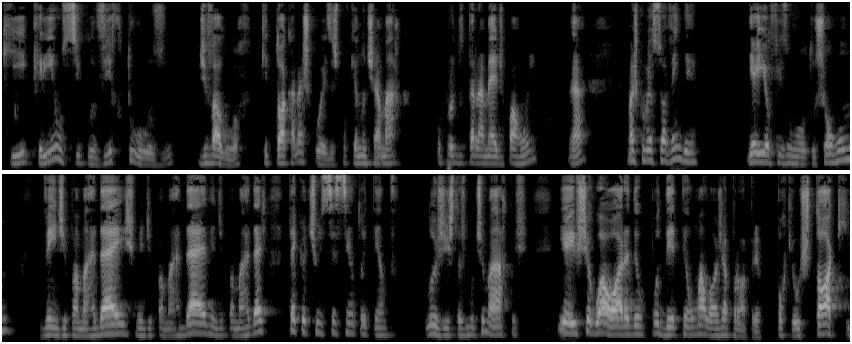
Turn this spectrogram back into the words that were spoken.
que cria um ciclo virtuoso de valor que toca nas coisas, porque não tinha marca, o produto era médio para ruim, né? Mas começou a vender. E aí eu fiz um outro showroom, vendi para mais 10, vendi para mais 10, vendi para mais 10, até que eu tinha uns 60, 80 lojistas multimarcas. E aí chegou a hora de eu poder ter uma loja própria, porque o estoque,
